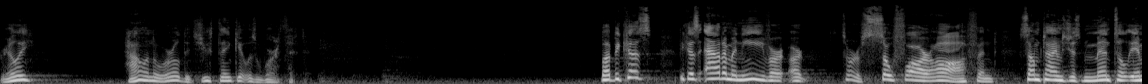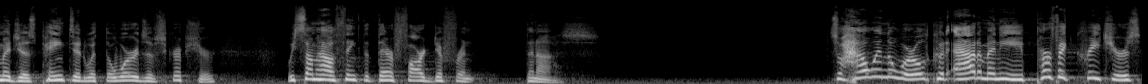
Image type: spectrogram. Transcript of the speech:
Really? How in the world did you think it was worth it? But because, because Adam and Eve are, are sort of so far off and sometimes just mental images painted with the words of Scripture, we somehow think that they're far different than us. So, how in the world could Adam and Eve, perfect creatures,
